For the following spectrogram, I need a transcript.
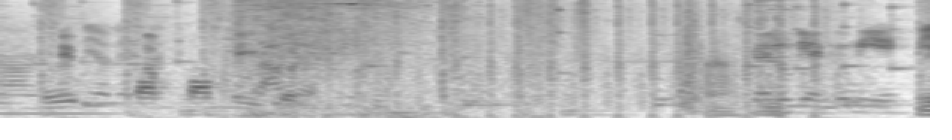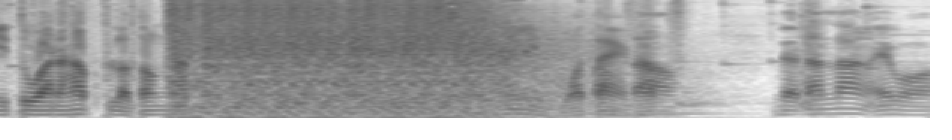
ดาวเฮ้ยเดียวเลยตามตามอีกตัวนึงอะในโรงเรียนก็มีมีตัวนะครับ เราต้องงัดนี่หัวแตกครับเหลือด้านล่างไอ้วอล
